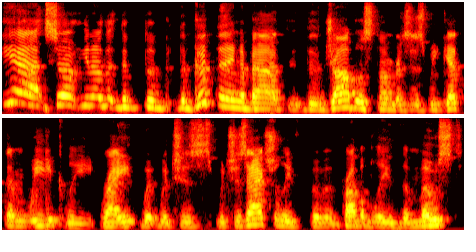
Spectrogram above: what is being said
Yeah, so you know the, the the good thing about the jobless numbers is we get them weekly, right? Which is which is actually uh, probably the most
